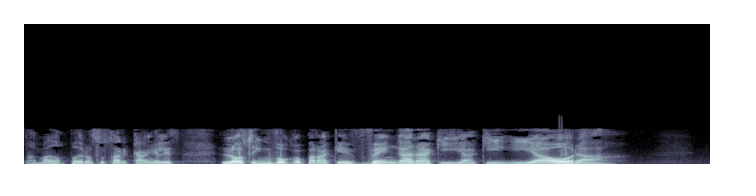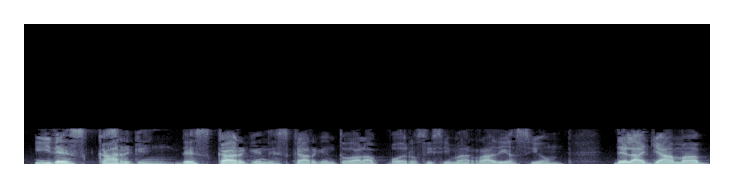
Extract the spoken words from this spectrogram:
Amados poderosos arcángeles, los invoco para que vengan aquí, aquí y ahora, y descarguen, descarguen, descarguen toda la poderosísima radiación de la llama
